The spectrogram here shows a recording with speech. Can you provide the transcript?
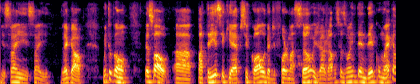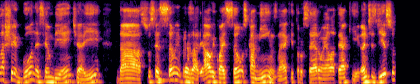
Isso aí, isso aí. Legal. Muito bom. Pessoal, a Patrícia, que é psicóloga de formação, e já já vocês vão entender como é que ela chegou nesse ambiente aí da sucessão empresarial e quais são os caminhos, né, que trouxeram ela até aqui. Antes disso,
